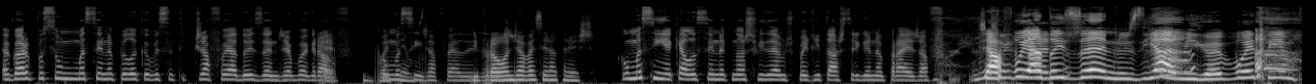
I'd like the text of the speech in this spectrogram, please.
Agora passou-me uma cena pela cabeça tipo que já foi há dois anos, é bué grave. Bué Como tempo. assim já foi há dois E anos? para onde já vai ser há três? Como assim aquela cena que nós fizemos para irritar a estriga na praia já foi? Já Dois foi há anos. dois anos, e ah, amiga, é bué tempo.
